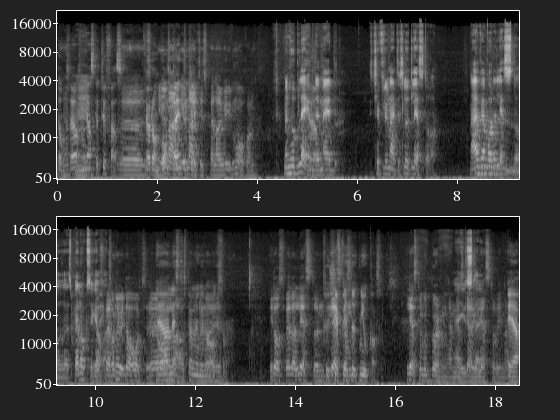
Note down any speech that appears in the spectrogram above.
De ser jag som Mm. ganska tuffa alltså. Får de borta United, inte. United spelar ju imorgon. Men hur blev Ja. det med Sheffield United slut Leicester då? Nej, vem var det Leicester spelade också igår De spelar nu idag också. Jag Ja, Leicester spelar nog idag Eh, också. Idag spelar Leicester, Jag tror Sheffield Leicester, slut Newcastle. Leicester mot Birmingham. Just ska ju. Leicester vinna. Ja.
